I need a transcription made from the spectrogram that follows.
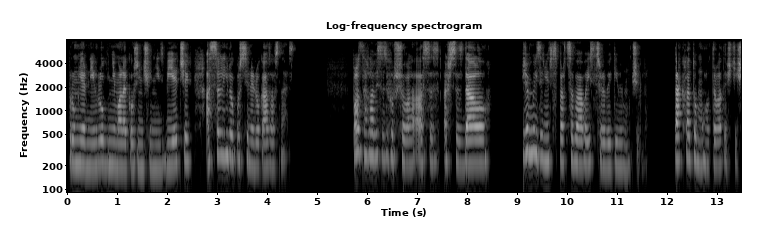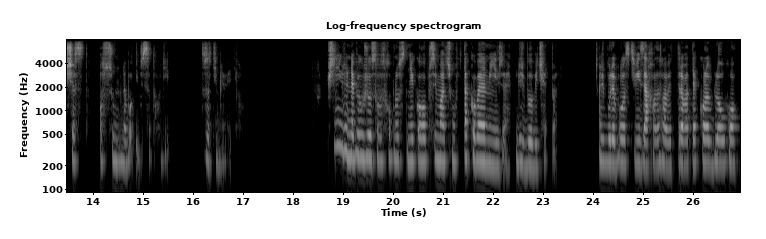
Průměrný hluk vnímal jako řinčení zbíječek a silný hluk prostě nedokázal snést. Bolest hlavy se zhoršovala, až se zdálo, že můj zevnitř zpracovávají středověkými mučidly. Takhle to mohlo trvat ještě 6, 8 nebo i 10 hodin. To zatím nevěděl. Ještě nikdy nevyužil svou schopnost někoho přimačnout v takové míře, když byl vyčerpaný. Až bude bolestivý záchvat hlavy trvat jakkoliv dlouho,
